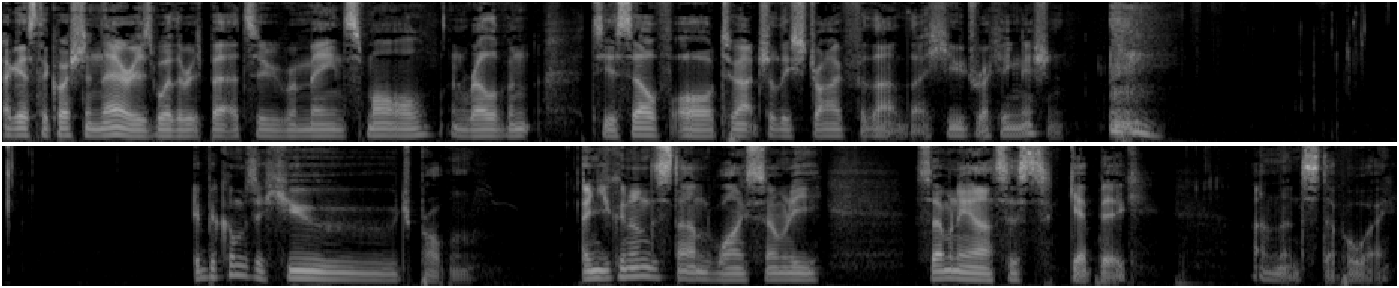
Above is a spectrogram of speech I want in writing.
I guess the question there is whether it's better to remain small and relevant to yourself or to actually strive for that, that huge recognition. it becomes a huge problem. And you can understand why so many so many artists get big and then step away.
